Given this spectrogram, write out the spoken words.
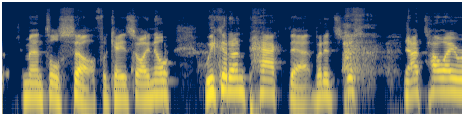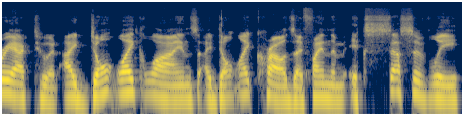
judgmental self. Okay. So I know we could unpack that, but it's just that's how I react to it. I don't like lines. I don't like crowds. I find them excessively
